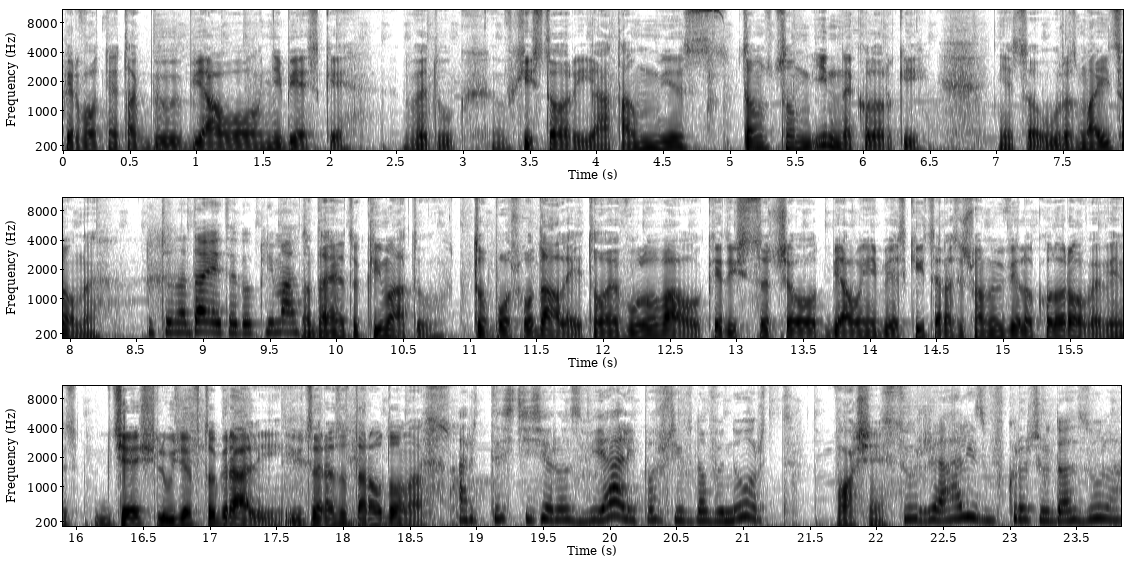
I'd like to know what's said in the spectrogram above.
pierwotnie tak były biało-niebieskie według historii, a tam jest, tam są inne kolorki, nieco urozmaicone. I to nadaje tego klimatu. Nadaje to klimatu. To poszło dalej, to ewoluowało. Kiedyś zaczęło od biało-niebieskich, teraz już mamy wielokolorowe, więc gdzieś ludzie w to grali i teraz dotarło do nas. Artyści się rozwijali, poszli w nowy nurt. Właśnie. Surrealizm wkroczył do Azula.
